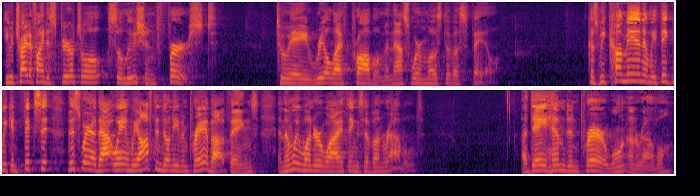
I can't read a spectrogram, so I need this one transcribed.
He would try to find a spiritual solution first to a real life problem, and that's where most of us fail. Because we come in and we think we can fix it this way or that way, and we often don't even pray about things, and then we wonder why things have unraveled. A day hemmed in prayer won't unravel.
